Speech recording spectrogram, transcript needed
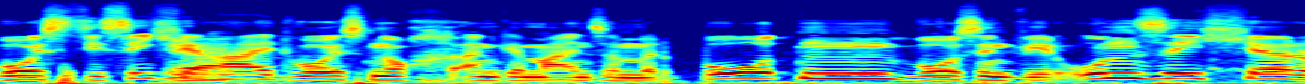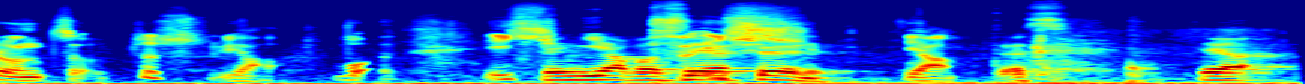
wo ist die Sicherheit? Ja. Wo ist noch ein gemeinsamer Boden, wo sind wir unsicher und so. Das, ja, ich finde ich aber sehr ich, schön. Ja. Das, ja.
